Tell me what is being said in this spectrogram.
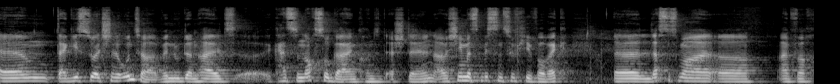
Ähm, da gehst du halt schnell unter, wenn du dann halt, äh, kannst du noch so geilen Content erstellen. Aber ich nehme jetzt ein bisschen zu viel vorweg. Äh, lass uns mal äh, einfach,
